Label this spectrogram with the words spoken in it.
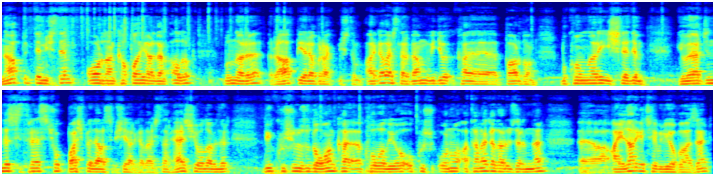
ne yaptık demiştim. Oradan kapalı yerden alıp bunları rahat bir yere bırakmıştım. Arkadaşlar ben bu video e, pardon bu konuları işledim. Güvercinde stres çok baş belası bir şey arkadaşlar. Her şey olabilir. Bir kuşunuzu doğan ka- kovalıyor. O kuş onu atana kadar üzerinden e, aylar geçebiliyor bazen.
